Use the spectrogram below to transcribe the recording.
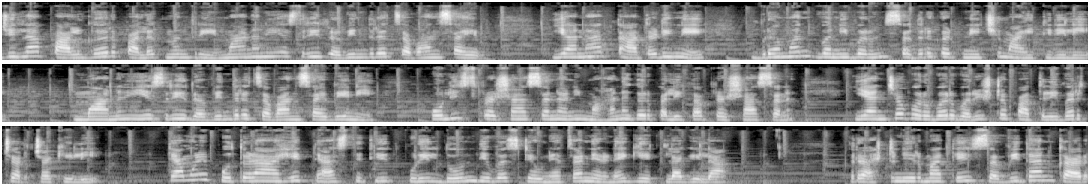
जिल्हा पालघर पालकमंत्री माननीय श्री रवींद्र चव्हाण साहेब यांना तातडीने भ्रमणध्वनीवरून सदर घटनेची माहिती दिली. माननीय श्री रवींद्र चव्हाण साहेब यांनी पोलीस प्रशासन आणि महानगरपालिका प्रशासन यांच्याबरोबर वरिष्ठ पातळीवर चर्चा केली. त्यामुळे पुतळा आहे त्या स्थितीत पुढील दोन दिवस ठेवण्याचा निर्णय घेतला गेला. राष्ट्रनिर्माते संविधानकार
